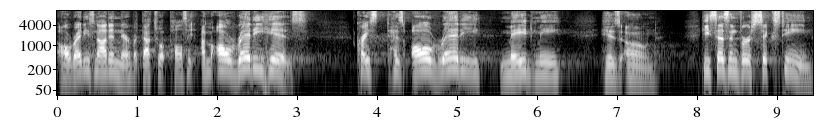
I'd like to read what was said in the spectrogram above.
Already's not in there, but that's what Paul says. I'm already his. Christ has already made me his own. He says in verse 16,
